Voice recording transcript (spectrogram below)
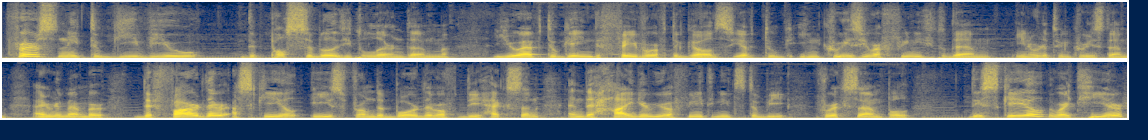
first need to give you the possibility to learn them you have to gain the favor of the gods, you have to increase your affinity to them in order to increase them. And remember, the farther a skill is from the border of the hexen, and the higher your affinity needs to be. For example, this skill right here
